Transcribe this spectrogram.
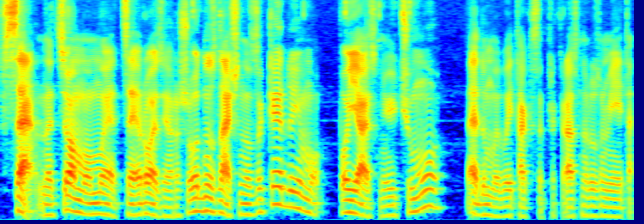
Все, на цьому ми цей розіграш однозначно закидуємо. Пояснюю, чому. Я думаю, ви і так все прекрасно розумієте.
